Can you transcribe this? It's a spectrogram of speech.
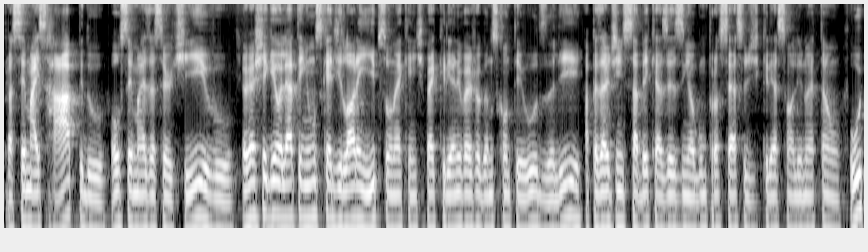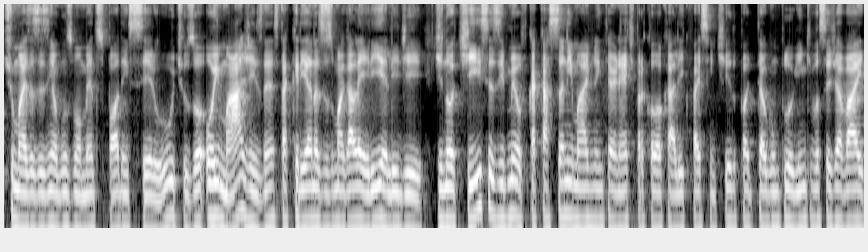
para ser mais rápido ou ser mais assertivo? Eu já cheguei a olhar, tem uns que é de Loren Y, né? Que a gente vai criando e vai jogando os conteúdos ali. Apesar de a gente saber que às vezes em algum processo de criação ali não é tão útil, mas às vezes em alguns momentos podem ser úteis. Ou, ou imagens, né? Você tá criando às vezes uma galeria ali de, de notícias e, meu, ficar caçando imagem na internet para colocar ali que faz sentido. Pode ter algum plugin que você já vai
